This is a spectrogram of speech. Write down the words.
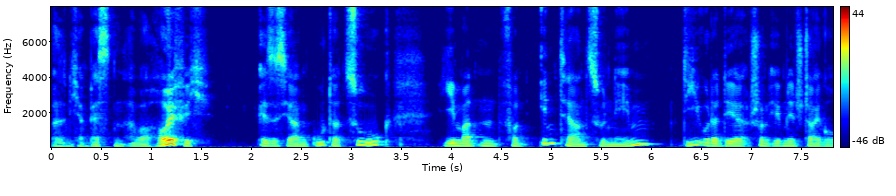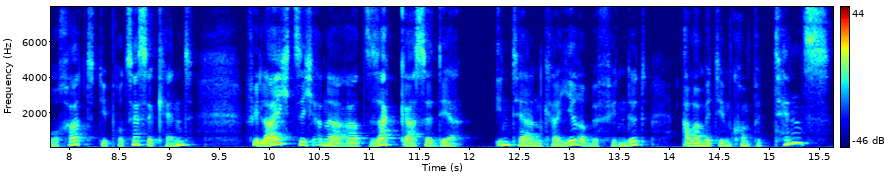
also nicht am besten, aber häufig ist es ja ein guter Zug, jemanden von intern zu nehmen, die oder der schon eben den Steigeruch hat, die Prozesse kennt, vielleicht sich an einer Art Sackgasse der internen Karriere befindet, aber mit dem Kompetenzset,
